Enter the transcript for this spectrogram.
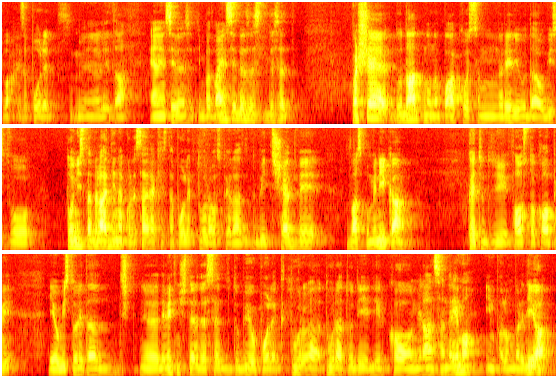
dvakrat zapored, eh, leta 71 in pa 72. Pa še dodatno napako sem naredil, da v bistvu to nista bila edina kolesarja, ki sta poleg Tura uspela dobiti še dve, dva spomenika, kaj tudi Fausto Kopi je v bistvu leta 1949 dobil poleg Tura, Tura tudi dirko Milan San Remo in pa Lombardijo.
